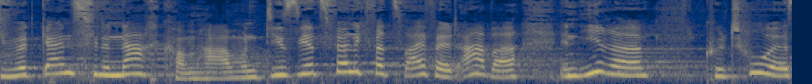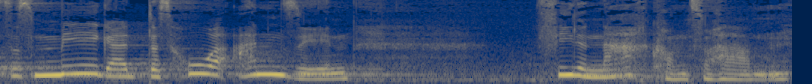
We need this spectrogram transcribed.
die wird ganz viele Nachkommen haben und die ist jetzt völlig verzweifelt. Aber in ihrer Kultur ist es mega das hohe Ansehen, viele Nachkommen zu haben.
